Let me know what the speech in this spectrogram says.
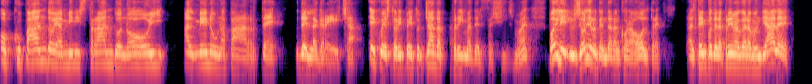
occupando e amministrando noi almeno una parte della Grecia. E questo, ripeto, già da prima del fascismo. Eh. Poi le illusioni erano di andare ancora oltre. Al tempo della prima guerra mondiale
